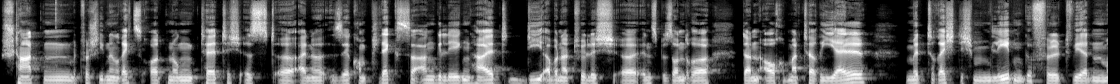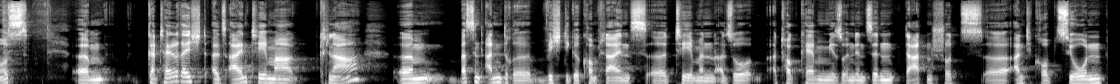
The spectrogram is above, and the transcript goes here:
Staaten mit verschiedenen Rechtsordnungen tätig ist, äh, eine sehr komplexe Angelegenheit, die aber natürlich äh, insbesondere dann auch materiell mit rechtlichem Leben gefüllt werden muss. Ähm, Kartellrecht als ein Thema klar. Ähm, was sind andere wichtige Compliance-Themen? also ad hoc kämen mir so in den Sinn Datenschutz, äh, Antikorruption,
